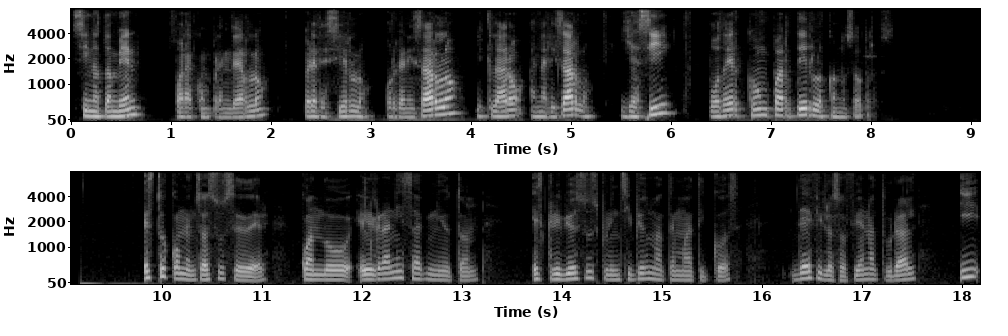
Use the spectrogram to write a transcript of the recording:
sino también para comprenderlo, predecirlo, organizarlo y, claro, analizarlo, y así poder compartirlo con nosotros. Esto comenzó a suceder cuando el gran Isaac Newton escribió sus principios matemáticos de filosofía natural y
